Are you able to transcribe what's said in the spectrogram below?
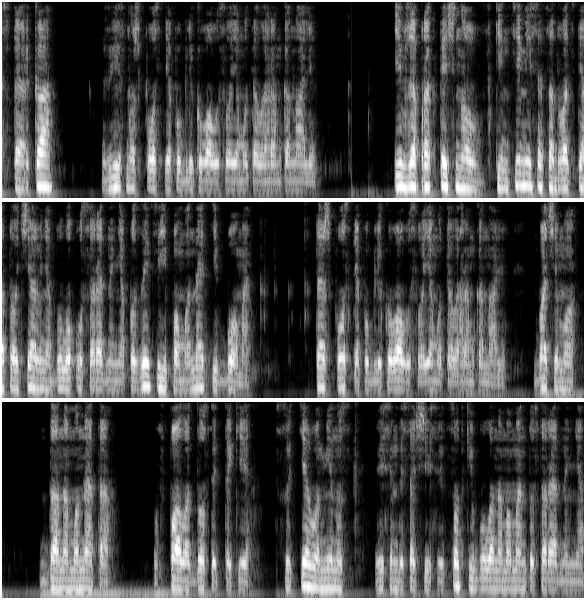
СТРК. Звісно ж, пост я публікував у своєму телеграм-каналі. І вже практично в кінці місяця, 25 червня, було усереднення позиції по монеті Боме. Теж пост я публікував у своєму телеграм-каналі. Бачимо, дана монета впала досить таки суттєво, мінус 86% було на момент усереднення.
